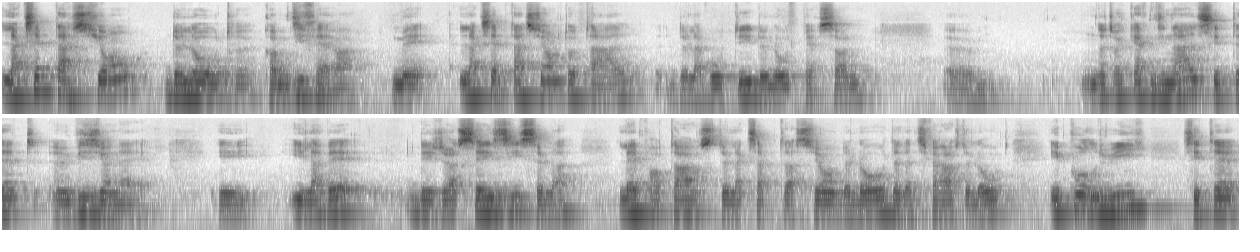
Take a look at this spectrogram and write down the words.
l'acceptation de l'autre comme différent, mais l'acceptation totale de la beauté de l'autre personne. Euh, notre cardinal, c'était un visionnaire et il avait déjà saisi cela, l'importance de l'acceptation de l'autre, de la différence de l'autre. Et pour lui, c'était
